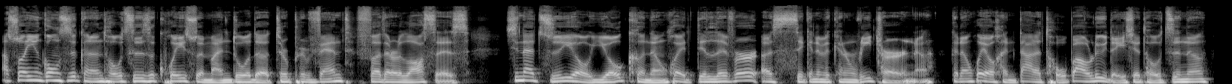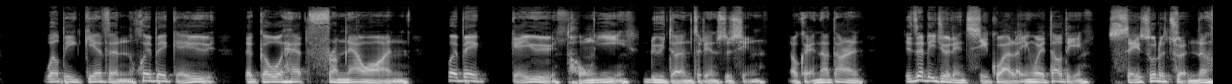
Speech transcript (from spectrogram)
他说，因为公司可能投资是亏损蛮多的，To prevent further losses，现在只有有可能会 deliver a significant return，可能会有很大的投报率的一些投资呢，will be given 会被给予 the go-ahead from now on，会被给予同意绿灯这件事情，OK，那当然， 其实这例句有点奇怪了，因为到底谁说的准呢？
